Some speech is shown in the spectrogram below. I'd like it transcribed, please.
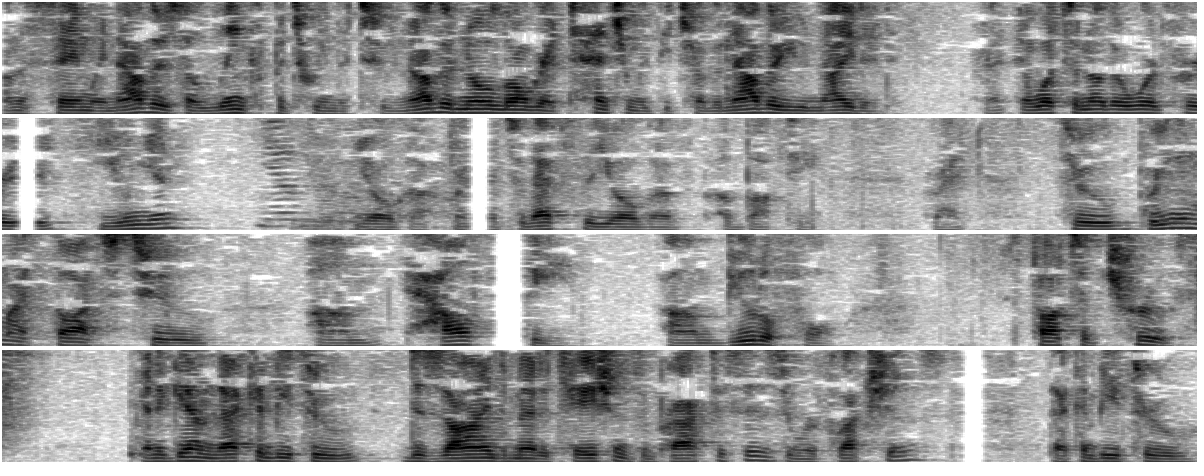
on the same way. Now there's a link between the two. Now they're no longer at tension with each other. Now they're united. Right? And what's another word for union? yoga. Right? So that's the yoga of, of, bhakti, right? Through bringing my thoughts to um, healthy, um, beautiful thoughts of truth. And again, that can be through designed meditations and practices and reflections. That can be through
